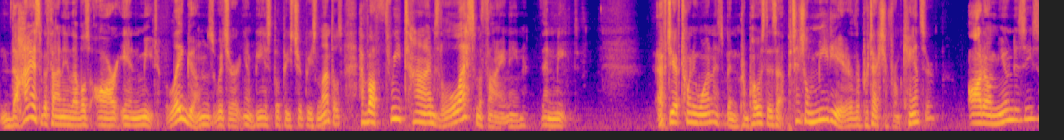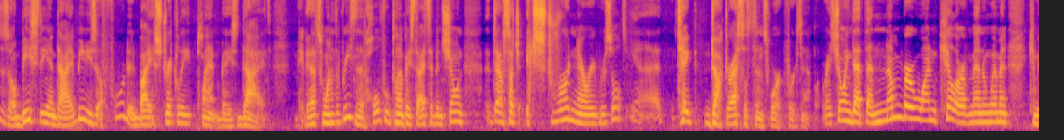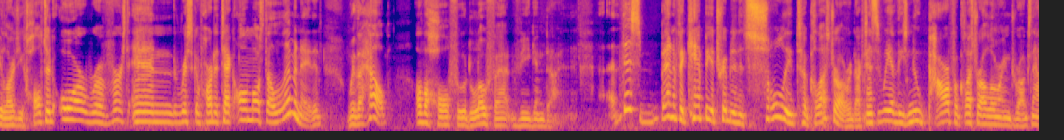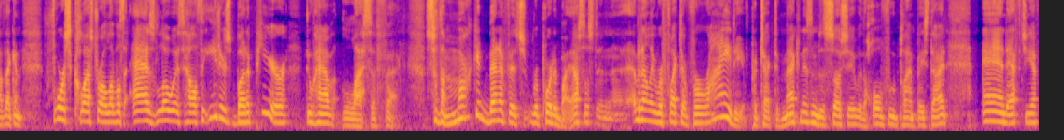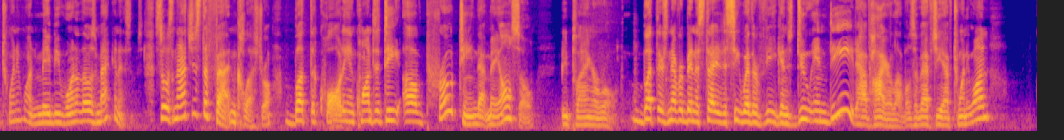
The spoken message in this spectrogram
The highest methionine levels are in meat. Legumes, which are you know, beans, split peas, chickpeas, and lentils, have about three times less methionine than meat. FGF21 has been proposed as a potential mediator of the protection from cancer, autoimmune diseases, obesity, and diabetes afforded by strictly plant-based diets. Maybe that's one of the reasons that whole food plant-based diets have been shown to have such extraordinary results. Yeah, take Dr. Esselstyn's work, for example, right, showing that the number one killer of men and women can be largely halted or reversed, and risk of heart attack almost eliminated with the help of a whole food, low-fat vegan diet. This benefit can't be attributed solely to cholesterol reduction, as we have these new powerful cholesterol-lowering drugs now that can force cholesterol levels as low as healthy eaters, but appear to have less effect. So the market benefits reported by Esselstyn uh, evidently reflect a variety of protective mechanisms associated with a whole food plant-based diet, and FGF21 may be one of those mechanisms. So it's not just the fat and cholesterol, but the quality and quantity of protein that may also be playing a role. But there's never been a study to see whether vegans do indeed have higher levels of FGF21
